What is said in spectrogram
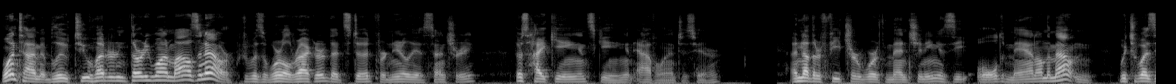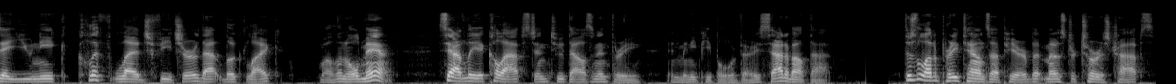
One time it blew 231 miles an hour, which was a world record that stood for nearly a century. There's hiking and skiing and avalanches here. Another feature worth mentioning is the Old Man on the Mountain, which was a unique cliff ledge feature that looked like, well, an old man. Sadly, it collapsed in 2003, and many people were very sad about that. There's a lot of pretty towns up here, but most are tourist traps.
